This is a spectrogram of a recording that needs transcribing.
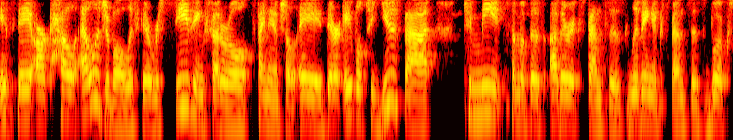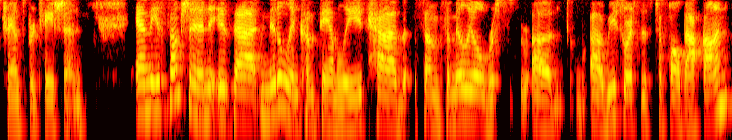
if they are Pell eligible, if they're receiving federal financial aid, they're able to use that to meet some of those other expenses, living expenses, books, transportation. And the assumption is that middle income families have some familial res- uh, uh, resources to fall back on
